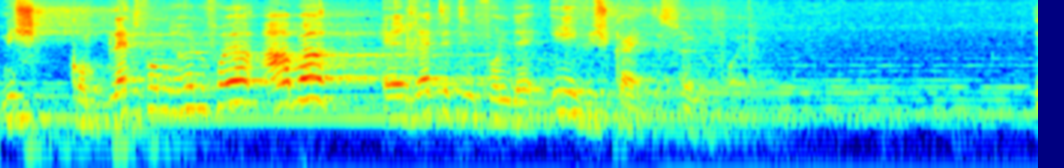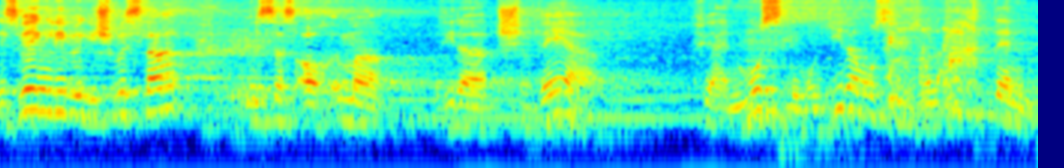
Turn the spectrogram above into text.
Nicht komplett vom Höllenfeuer, aber er rettet ihn von der Ewigkeit des Höllenfeuers. Deswegen, liebe Geschwister, ist das auch immer wieder schwer für einen Muslim. Und jeder Muslim soll achten,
